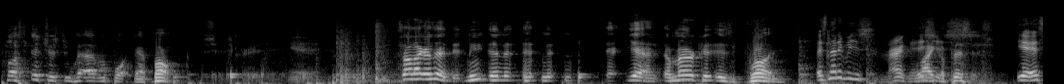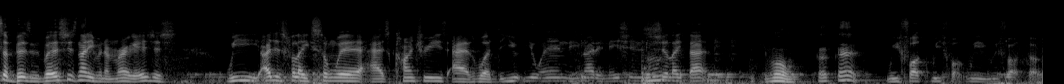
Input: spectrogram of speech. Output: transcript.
plus interest to whoever bought that bond. Shit's crazy. Yeah. So like I said, the- the- the- yeah, America is run It's not even just America. It's like just, a business. Yeah, it's a business, but it's just not even America. It's just we. I just feel like somewhere as countries, as what the U- UN, the United Nations, Mm-hmm. shit like that. Wrong. Go, go ahead. We fuck. We fuck. We we fucked up.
